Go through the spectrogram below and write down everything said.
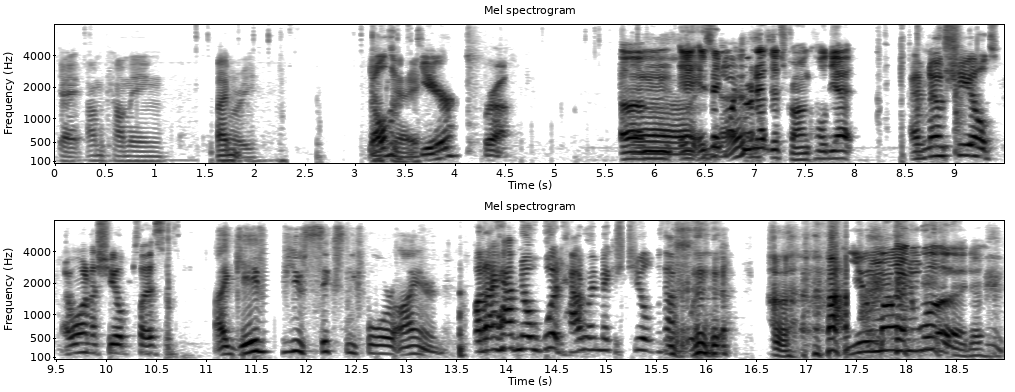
Okay, I'm coming. I'm Sorry. Y'all Okay. have gear? Bruh. Um, Uh, i- is anyone yes? at the stronghold yet? I have no shield. I want a shield, please. I gave you 64 iron. But I have no wood. How do I make a shield without wood? You mine wood.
